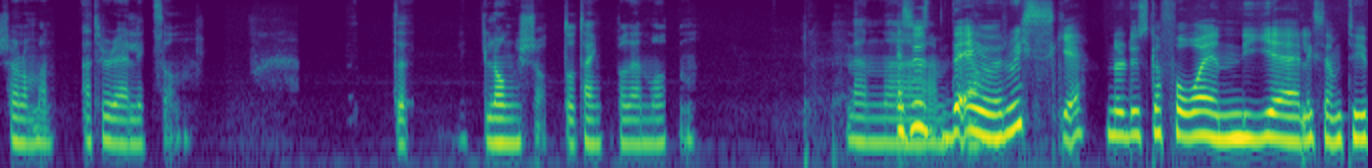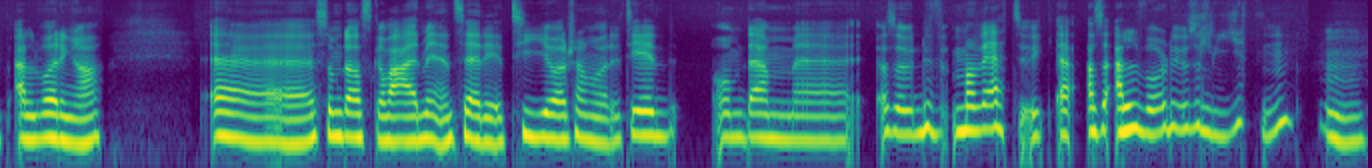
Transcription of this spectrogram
Selv om man, jeg tror det er litt sånn det, Litt longshot å tenke på den måten. Men jeg syns eh, det er ja. jo risky når du skal få inn nye liksom typ elleveåringer uh, som da skal være med i en serie ti år fremover i tid. Om dem uh, Altså, du, man vet jo ikke eh, Altså, elleve år, du er jo så liten. Mm.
